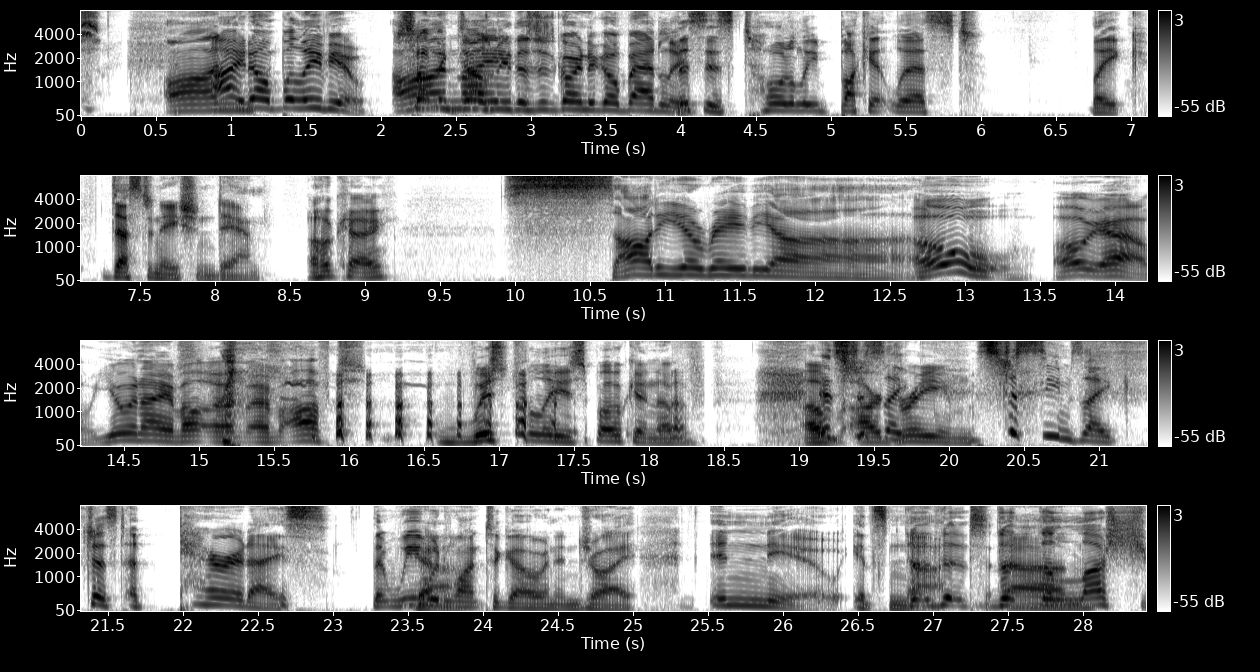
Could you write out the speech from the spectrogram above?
on I don't believe you. Something tells my- me this is going to go badly. This is totally bucket list, like destination. Dan, okay. Saudi Arabia. Oh, oh yeah. You and I have have, have oft wistfully spoken of of It's just our like- dream. This just seems like just a paradise that we would want to go and enjoy. No, it's The not. the, the, the Um, lush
